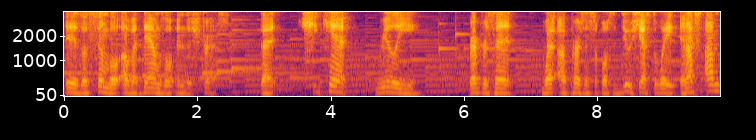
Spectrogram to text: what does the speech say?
is a symbol of a damsel in distress. That she can't really represent what a person's supposed to do. She has to wait. And I, I'm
